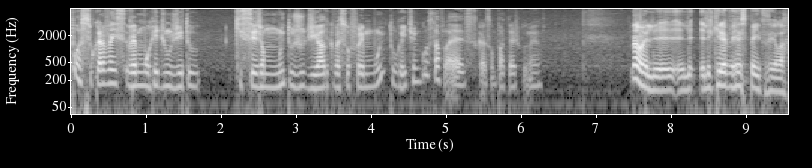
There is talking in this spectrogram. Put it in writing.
Pô, se o cara vai, vai morrer de um jeito que seja muito judiado, que vai sofrer muito, tinha que gostar. Falar, é, esses caras são patéticos mesmo. Não, ele, ele, ele queria ver respeito, sei lá.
